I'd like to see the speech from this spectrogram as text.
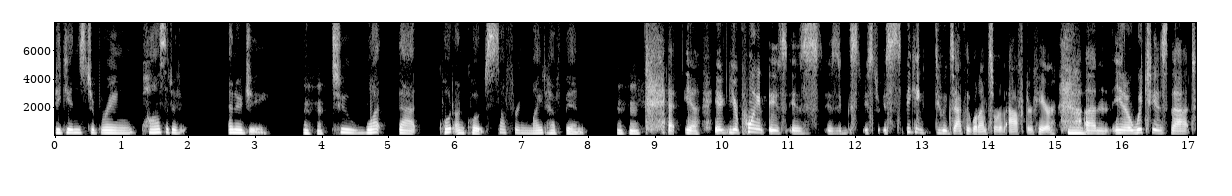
begins to bring positive energy hmm to what that quote unquote suffering might have been. hmm Uh, yeah, your point is, is is is is speaking to exactly what I'm sort of after here. Mm. Um, you know, which is that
